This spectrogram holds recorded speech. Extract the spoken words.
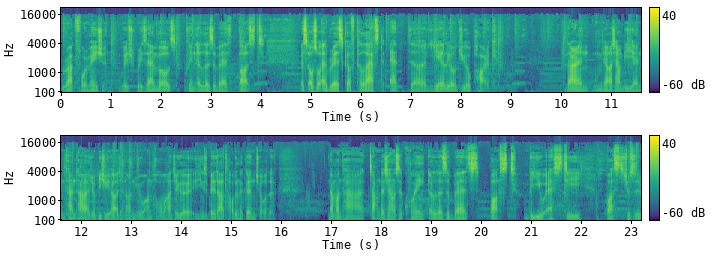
Rock Formation, which resembles Queen Elizabeth's bust. It's also at risk of collapse at the Yehliu Geopark. 当然，我们讲到象鼻岩坍塌了，就必须也要讲到女王头嘛，这个已经是被大家讨论的更久的。那么它长得像是 Queen Elizabeth's bust，B U S T，bust 就是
